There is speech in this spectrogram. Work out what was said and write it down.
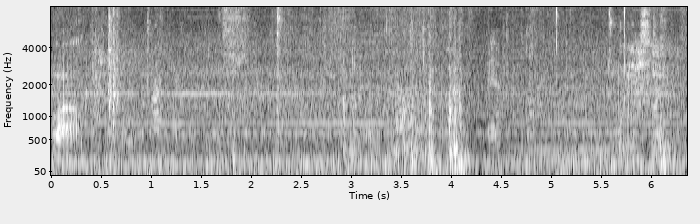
Wow. Twenty-two.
